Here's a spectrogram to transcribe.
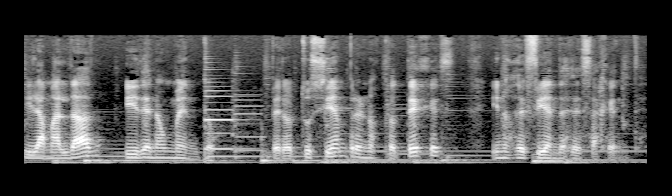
y la maldad ir en aumento, pero tú siempre nos proteges y nos defiendes de esa gente.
